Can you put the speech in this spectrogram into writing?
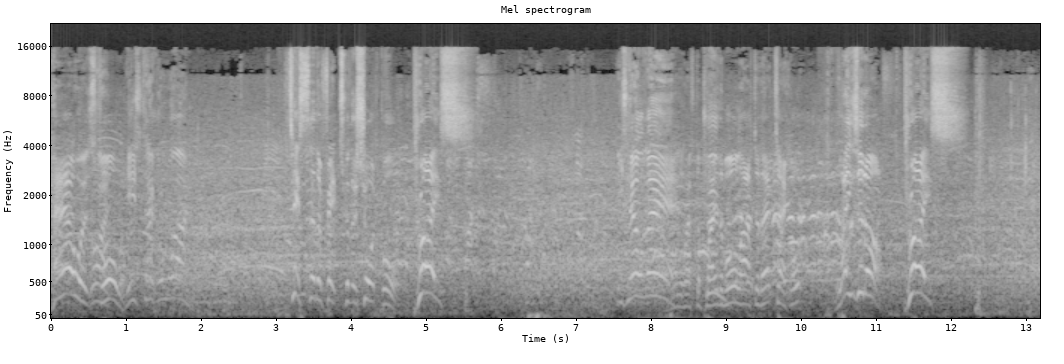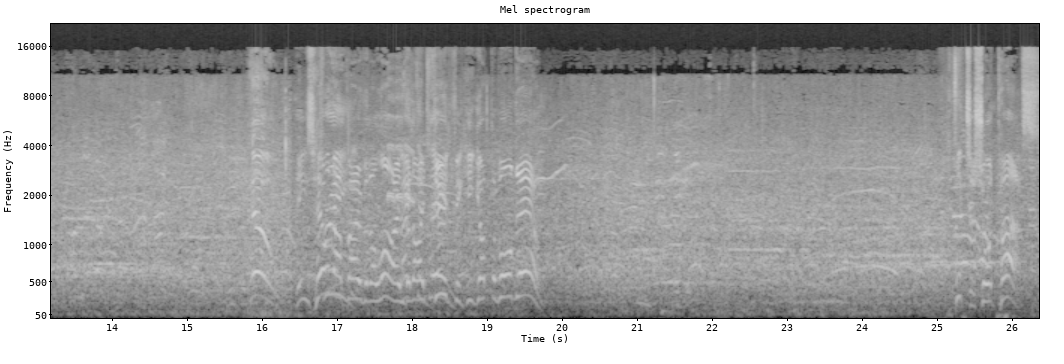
powers Right. forward. He's tackle one. Tests the defence with a short ball. Price. He's held there. We'll have to play the ball after that tackle. Lays it off. Price. Hill. He's held Three. up over the line, but I do think he got the ball down. Flicks a short pass.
